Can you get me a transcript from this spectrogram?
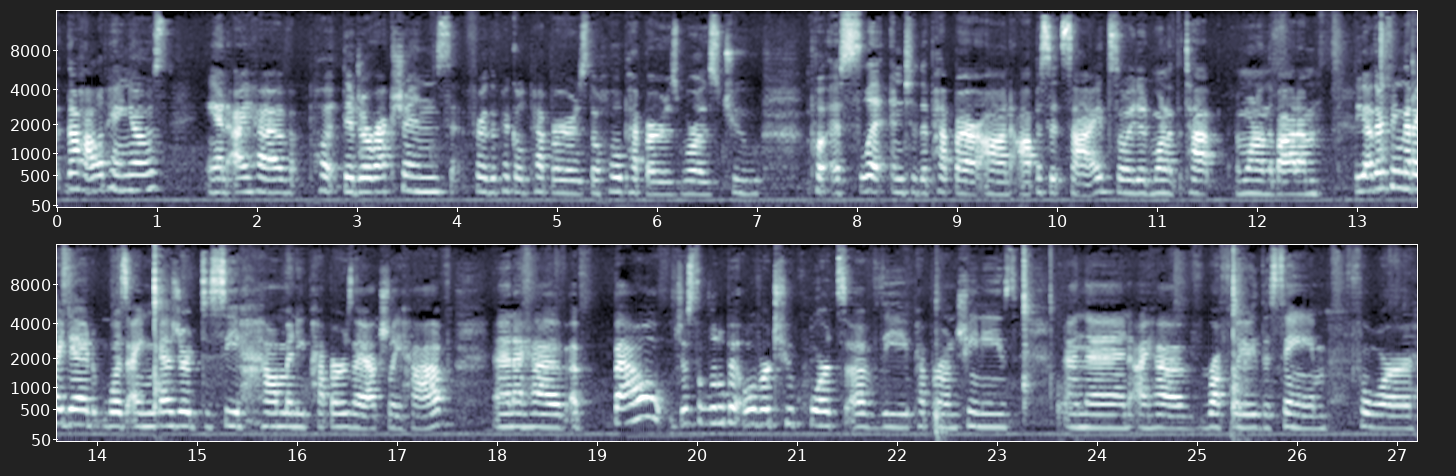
Up the jalapenos and I have put the directions for the pickled peppers, the whole peppers, was to put a slit into the pepper on opposite sides. So I did one at the top and one on the bottom. The other thing that I did was I measured to see how many peppers I actually have. And I have about just a little bit over two quarts of the pepperoncinis and then I have roughly the same for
